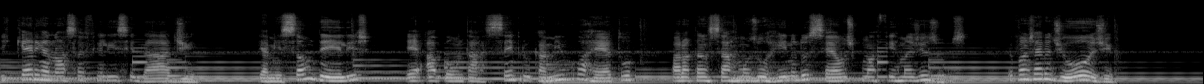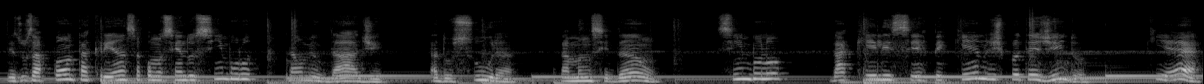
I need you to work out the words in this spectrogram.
e querem a nossa felicidade. E a missão deles é apontar sempre o caminho correto para alcançarmos o reino dos céus, como afirma Jesus. O evangelho de hoje, Jesus aponta a criança como sendo símbolo da humildade, da doçura, da mansidão, símbolo daquele ser pequeno desprotegido que é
